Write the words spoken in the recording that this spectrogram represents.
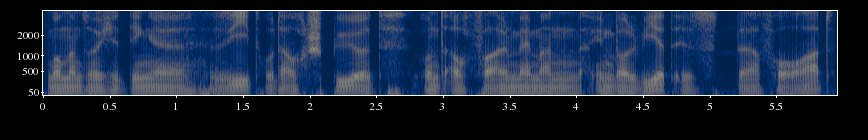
wo man solche Dinge sieht oder auch spürt und auch vor allem, wenn man involviert ist da vor Ort.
